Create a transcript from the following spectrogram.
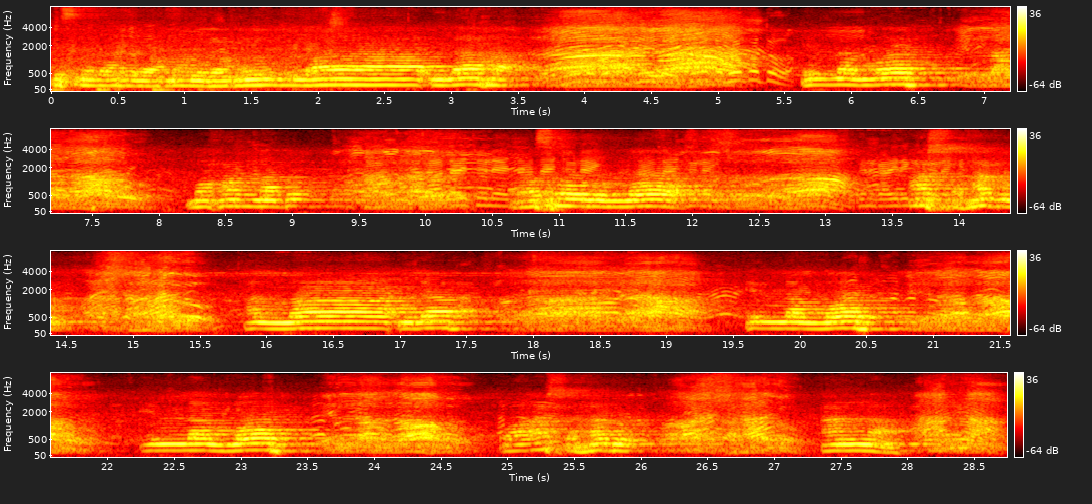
বিসমিল্লাহির রহমানির রহিম। লা ইলাহা ইল্লাল্লাহ মুহাম্মাদুর রাসূলুল্লাহ আশহাদু আল্লাহ ইলাহা ইল্লাল্লাহ ইল্লাল্লাহ ওয়া আশহাদু আন্না মুহাম্মাদান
